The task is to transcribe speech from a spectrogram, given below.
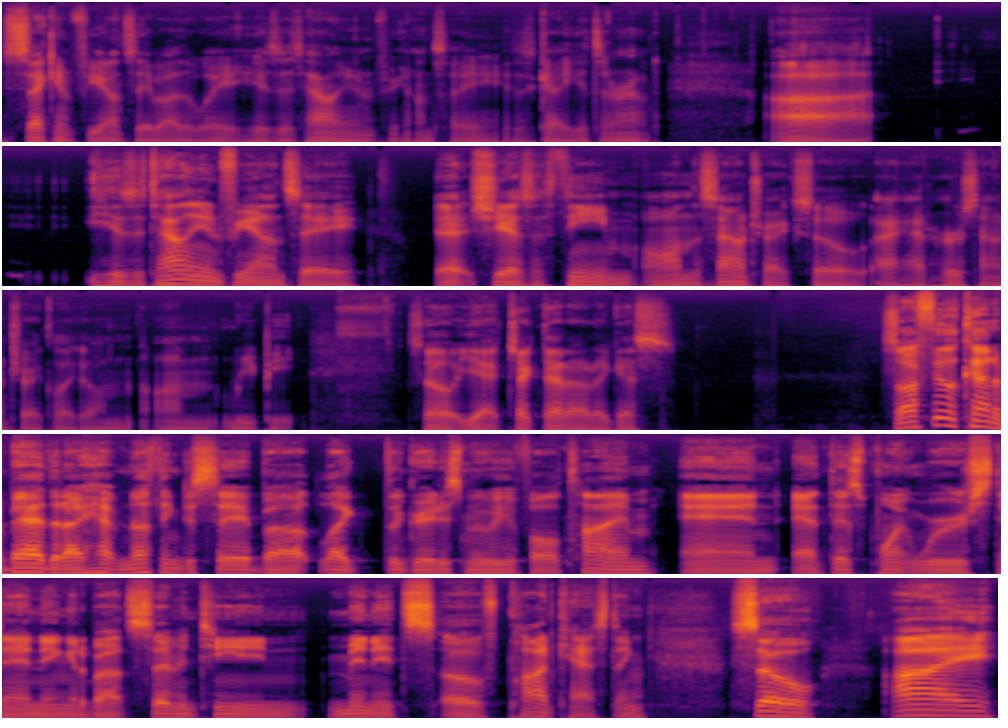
second fiance, by the way, his Italian fiance. This guy gets around. Uh, his Italian fiance, uh, she has a theme on the soundtrack, so I had her soundtrack like on on repeat. So yeah, check that out, I guess. So I feel kind of bad that I have nothing to say about like the greatest movie of all time, and at this point we're standing at about 17 minutes of podcasting. So I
